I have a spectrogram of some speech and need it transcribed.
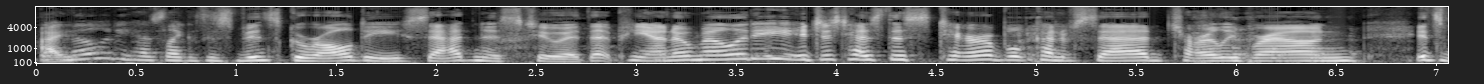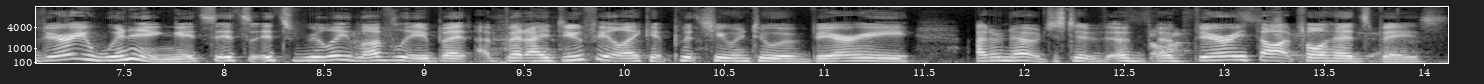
That melody has like this Vince Guaraldi sadness to it. That piano melody, it just has this terrible kind of sad Charlie Brown. it's very winning. It's it's it's really lovely, but but I do feel like it puts you into a very I don't know, just a, a, a very thoughtful headspace.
